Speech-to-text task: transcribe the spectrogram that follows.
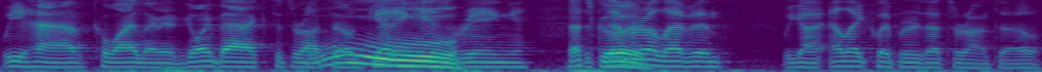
we have Kawhi Leonard going back to Toronto, getting his ring. That's December good. 11th. We got LA Clippers at Toronto.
